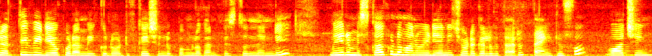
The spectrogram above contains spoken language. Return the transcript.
ప్రతి వీడియో కూడా మీకు నోటిఫికేషన్ రూపంలో కనిపిస్తుందండి. మీరు మిస్ కాకుండా మన వీడియోని చూడగలుగుతారు. Thank you for watching.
